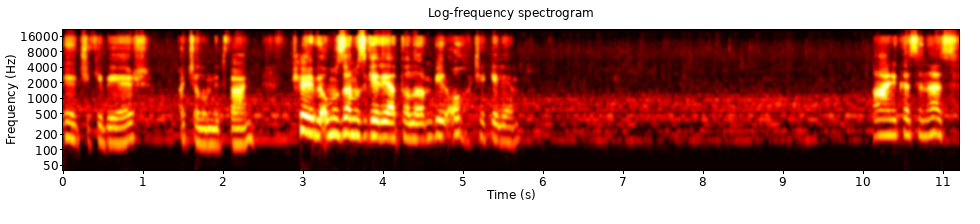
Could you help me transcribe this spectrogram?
Üç, iki, bir. Açalım lütfen. Şöyle bir omuzlarımızı geriye atalım. Bir oh çekelim. Harikasınız.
